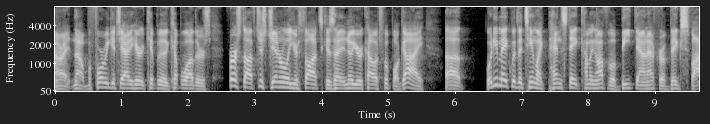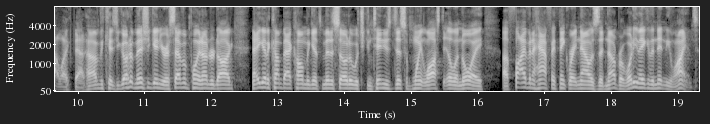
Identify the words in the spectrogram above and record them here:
All right. Now, before we get you out of here, a couple others. First off, just generally your thoughts, because I know you're a college football guy. Uh, what do you make with a team like Penn State coming off of a beatdown after a big spot like that, huh? Because you go to Michigan, you're a seven point underdog. Now you got to come back home against Minnesota, which continues to disappoint. Lost to Illinois. Uh, five and a half, I think, right now is the number. What do you make of the Nittany Lions?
